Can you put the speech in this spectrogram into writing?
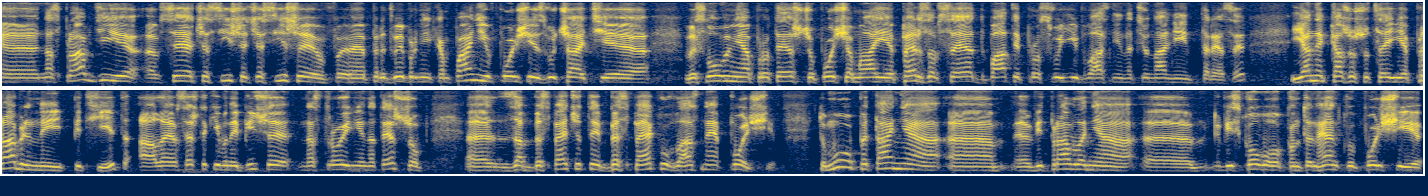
е, насправді е, все частіше, частіше в передвиборній кампанії в Польщі звучать висловлення про те, що Польща має перш за все дбати про свої власні національні інтереси. Я не кажу, що це є правильний підхід, але все ж таки вони більше настроєні на те, щоб е, забезпечити безпеку власне Польщі. Тому питання е, відправлення е, військового контингенту Польщі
